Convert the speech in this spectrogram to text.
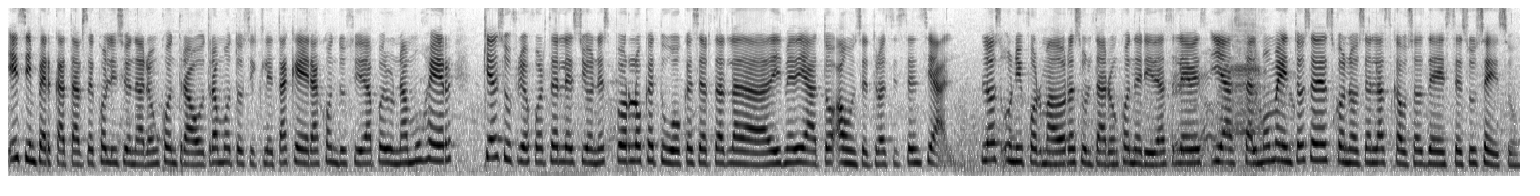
y sin percatarse colisionaron contra otra motocicleta que era conducida por una mujer quien sufrió fuertes lesiones por lo que tuvo que ser trasladada de inmediato a un centro asistencial. Los uniformados resultaron con heridas leves y hasta el momento se desconocen las causas de este suceso.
